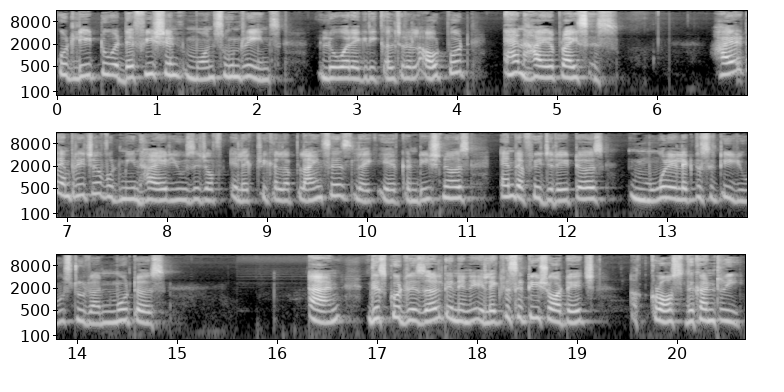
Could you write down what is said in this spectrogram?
could lead to a deficient monsoon rains, lower agricultural output, and higher prices. Higher temperature would mean higher usage of electrical appliances like air conditioners and refrigerators, more electricity used to run motors. And this could result in an electricity shortage across the country.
